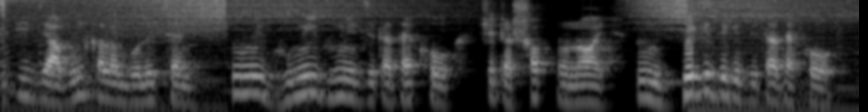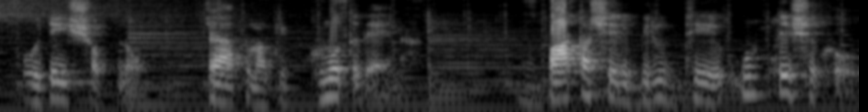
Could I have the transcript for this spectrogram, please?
এটি আবুল কালাম বলেছেন তুমি ঘুমিয়ে ঘুমিয়ে যেটা দেখো সেটা স্বপ্ন নয়। তুমি জেগে জেগে যেটা দেখো ওইটাই স্বপ্ন। যা তোমাকে ঘুমোতে দেয় না। বাতাসের বিরুদ্ধে উঠতে শেখো।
